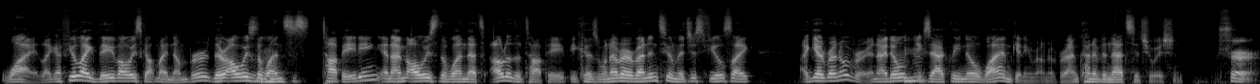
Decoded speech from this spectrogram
why. Like I feel like they've always got my number. They're always the mm-hmm. ones top eighting, and I'm always the one that's out of the top eight because whenever I run into them, it just feels like I get run over, and I don't mm-hmm. exactly know why I'm getting run over. I'm kind of in that situation. Sure.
